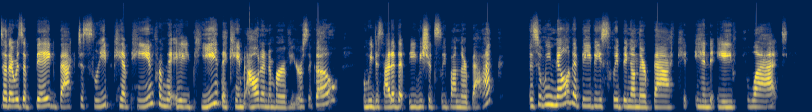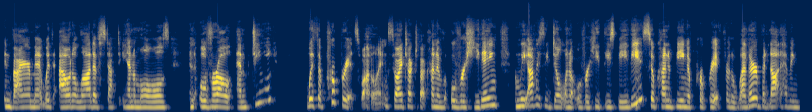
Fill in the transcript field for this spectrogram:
So there was a big back to sleep campaign from the AAP that came out a number of years ago when we decided that babies should sleep on their back. And so we know that babies sleeping on their back in a flat environment without a lot of stuffed animals and overall empty with appropriate swaddling. So I talked about kind of overheating, and we obviously don't want to overheat these babies. So kind of being appropriate for the weather, but not having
